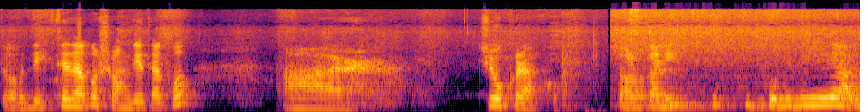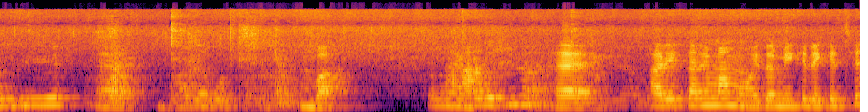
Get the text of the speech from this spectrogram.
তো দেখতে থাকো সঙ্গে থাকো আর চোখ রাখো। তরকারি? ফুলকপি দিয়ে আলু দিয়ে হ্যাঁ ভাজা করছি। বাহ। না? হ্যাঁ। আর এখানে মা ময়দা মেখে রেখেছে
